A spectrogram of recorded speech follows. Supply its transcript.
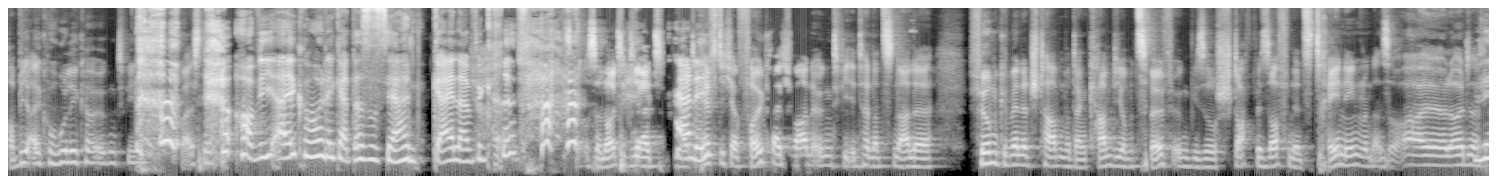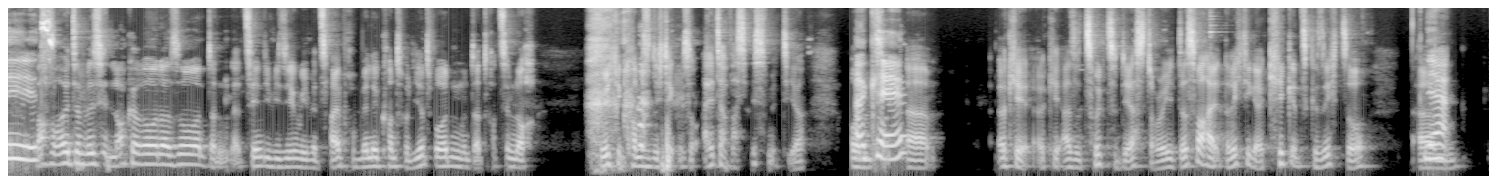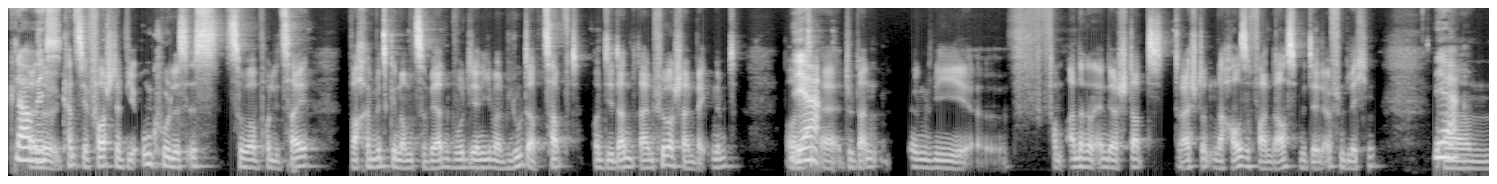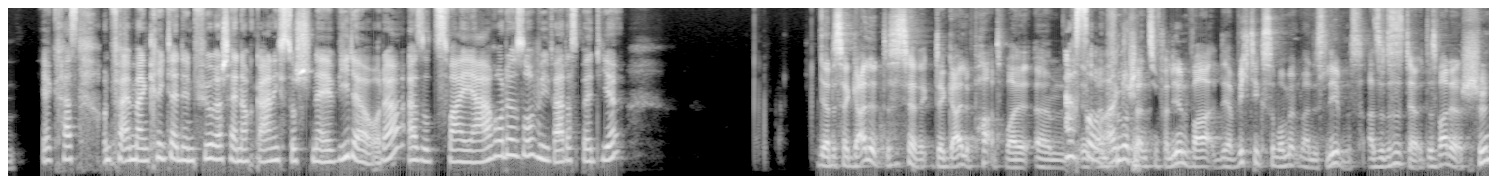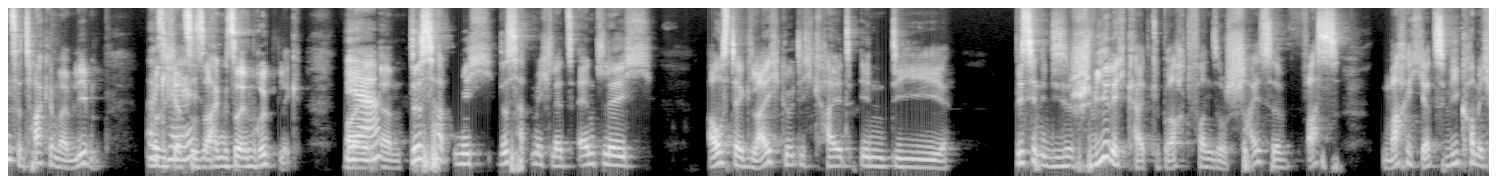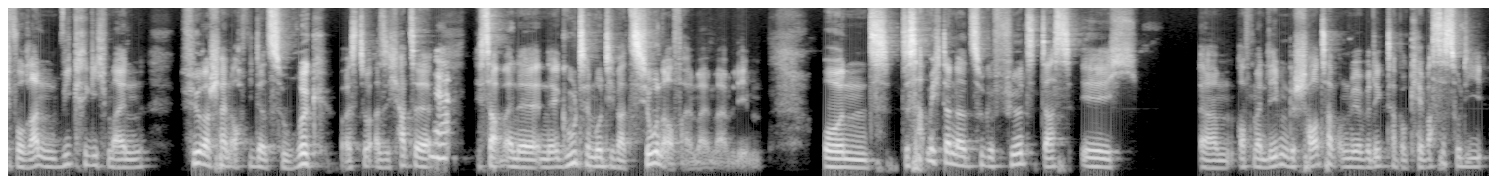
Hobbyalkoholiker irgendwie. Ich weiß nicht. Hobbyalkoholiker, das ist ja ein geiler Begriff. Ja, so, so, Leute, die halt, die halt, heftig erfolgreich waren, irgendwie internationale Firmen gemanagt haben und dann kamen die um zwölf irgendwie so stockbesoffen ins Training und dann so, oh, Leute, Wild. machen wir heute ein bisschen lockerer oder so und dann erzählen die, wie sie irgendwie mit zwei Promille kontrolliert wurden und da trotzdem noch durchgekommen sind. Ich denke so, Alter, was ist mit dir? Und, okay. Äh, okay, okay, also zurück zu der Story. Das war halt ein richtiger Kick ins Gesicht so. Ähm, ja, glaube also, ich. Kannst dir vorstellen, wie uncool es ist, zur Polizeiwache mitgenommen zu werden, wo dir dann jemand Blut abzapft und dir dann deinen Führerschein wegnimmt. Und ja. äh, du dann irgendwie äh, vom anderen Ende der Stadt drei Stunden nach Hause fahren darfst mit den Öffentlichen. Ja. Ähm, ja, krass. Und vor allem, man kriegt ja den Führerschein auch gar nicht so schnell wieder, oder? Also zwei Jahre oder so. Wie war das bei dir? Ja, das ist ja geile, das ist ja der, der geile Part, weil ähm, so, meinen okay. Führerschein zu verlieren war der wichtigste Moment meines Lebens. Also das ist der, das war der schönste Tag in meinem Leben, muss okay. ich jetzt so sagen, so im Rückblick. Weil ja. ähm, das hat mich, das hat mich letztendlich aus der Gleichgültigkeit in die bisschen in diese Schwierigkeit gebracht von so Scheiße, was mache ich jetzt? Wie komme ich voran? Wie kriege ich meinen Führerschein auch wieder zurück? Weißt du, also ich hatte, ja. ich sag mal, eine, eine gute Motivation auf einmal in meinem Leben. Und das hat mich dann dazu geführt, dass ich ähm, auf mein Leben geschaut habe und mir überlegt habe, okay, was ist so die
